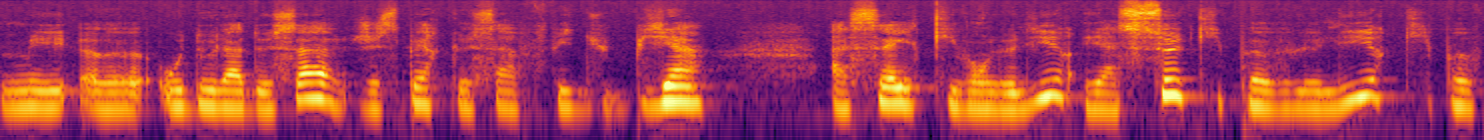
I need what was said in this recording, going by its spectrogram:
mais euh, au-delà de ça, j'espère que ça fait du bien à celles qui vont le lire et à ceux qui peuvent le lire, qui peuvent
